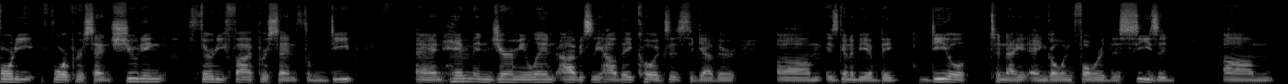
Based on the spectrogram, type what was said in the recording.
44% shooting, 35% from deep. And him and Jeremy Lin, obviously how they coexist together um, is going to be a big deal tonight and going forward this season. Um,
